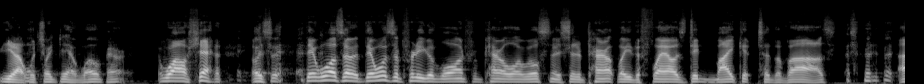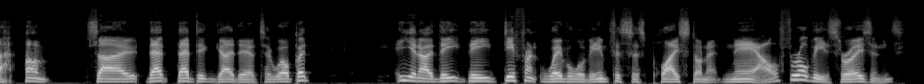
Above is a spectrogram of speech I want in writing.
you know, which went down well, apparently. well, yeah, was a- there was a there was a pretty good line from Caroline Wilson who said apparently the flowers didn't make it to the vase, um, so that that didn't go down too well. But you know the the different level of emphasis placed on it now for obvious reasons,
